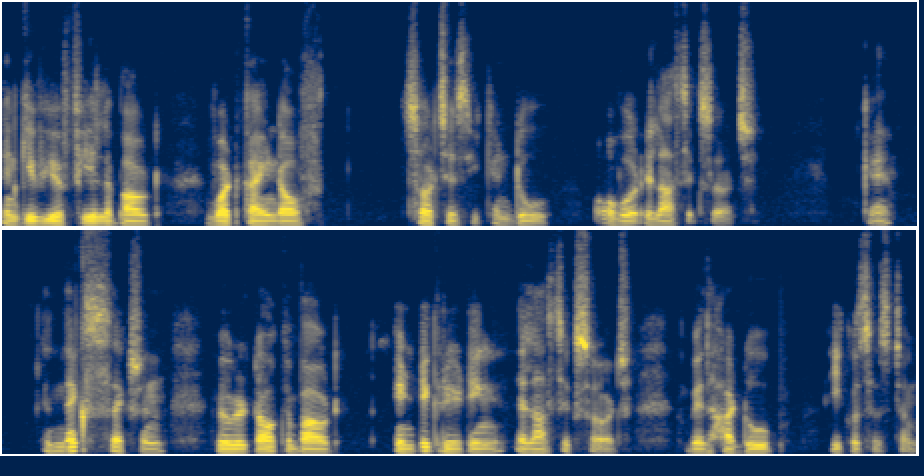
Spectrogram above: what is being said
and give you a feel about what kind of searches you can do over Elasticsearch okay in next section, we will talk about integrating Elasticsearch with Hadoop ecosystem.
